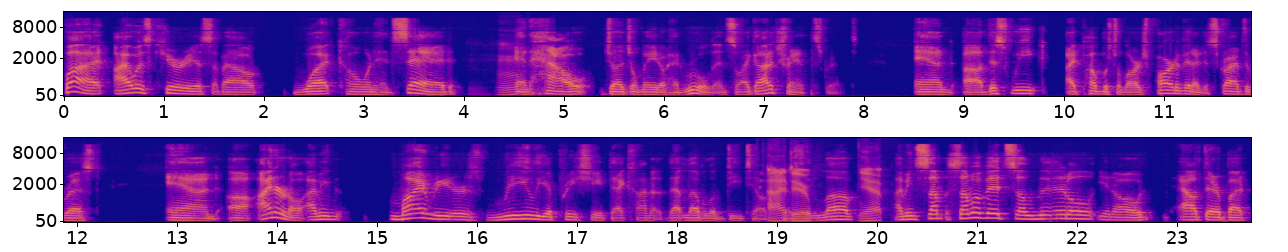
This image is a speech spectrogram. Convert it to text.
But I was curious about what Cohen had said mm-hmm. and how Judge Olmedo had ruled, and so I got a transcript. And uh, this week, I published a large part of it. I described the rest. And uh, I don't know. I mean, my readers really appreciate that kind of that level of detail. I do. They love. Yep. I mean, some some of it's a little, you know, out there, but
